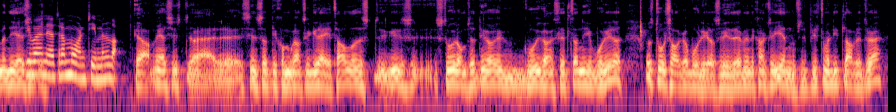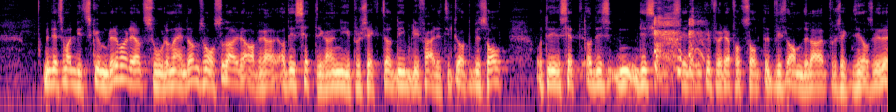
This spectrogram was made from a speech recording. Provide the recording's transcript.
Men jeg De var ned fra morgentimene, da. Ja, men jeg syns, syns at de kommer ganske greie tall. og st- Stor omsetning og god igangsettelse av nye boliger. Og stort salg av boliger osv. Men kanskje gjennomsnittsprisen var litt lavere, tror jeg. Men det som var litt skumlere, var det at Solon Eiendom, som også er avhengig av at de setter i gang nye prosjekter, og de blir ferdigstilt og at de blir solgt, og, at de, setter, og de, de selger ikke før de har fått solgt et visst andel av prosjektene sine osv.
